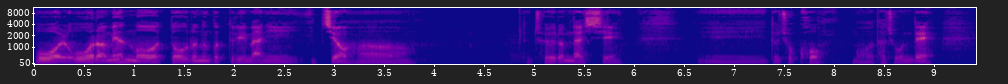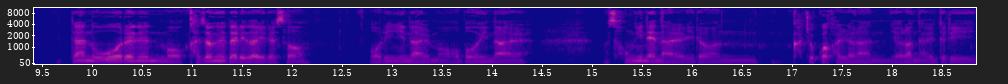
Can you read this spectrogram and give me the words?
5월, 5월 하면 뭐 떠오르는 것들이 많이 있죠. 어, 초여름 날씨 도 좋고 뭐 다 좋은데 일단 5월에는 뭐 가정의 달이다 이래서 어린이날, 뭐 어버이날, 뭐 성인의 날 이런 가족과 관련한 여러 날들이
